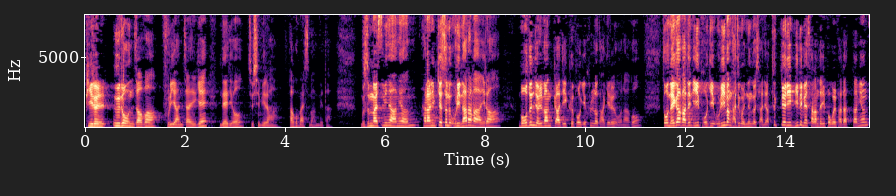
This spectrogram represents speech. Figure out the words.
비를 의로운 자와 불의한 자에게 내려 주심이라 라고 말씀합니다. 무슨 말씀이냐 하면 하나님께서는 우리나라만 아니라 모든 열방까지 그 복이 흘러가기를 원하고 또 내가 받은 이 복이 우리만 가지고 있는 것이 아니라 특별히 믿음의 사람들이 복을 받았다면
